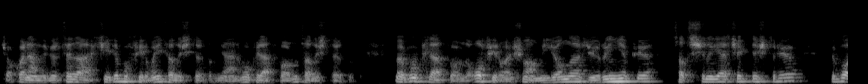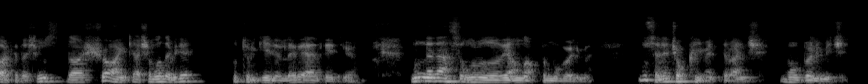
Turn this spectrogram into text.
çok önemli bir tedarikçiyle bu firmayı tanıştırdım. Yani bu platformu tanıştırdım. Ve bu platformda o firma şu an milyonlarca ürün yapıyor, satışını gerçekleştiriyor ve bu arkadaşımız daha şu anki aşamada bile bu tür gelirleri elde ediyor. Bunu nedense uzun uzadıya anlattım bu bölümü. Bu sene çok kıymetli bence bu bölüm için.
